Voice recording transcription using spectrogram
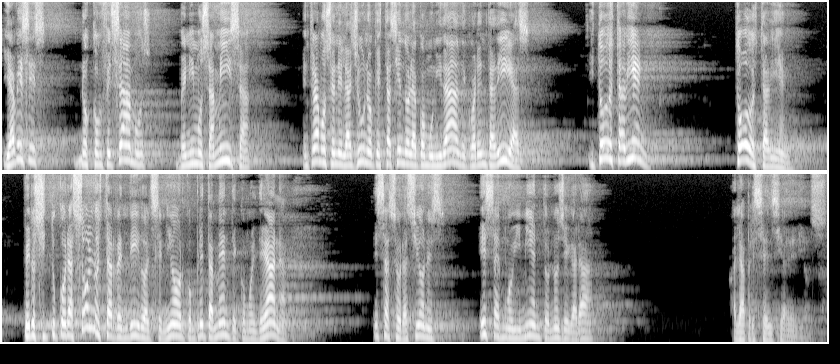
Y a veces nos confesamos venimos a misa, entramos en el ayuno que está haciendo la comunidad de 40 días y todo está bien, todo está bien. Pero si tu corazón no está rendido al Señor completamente como el de Ana, esas oraciones, ese movimiento no llegará a la presencia de Dios.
